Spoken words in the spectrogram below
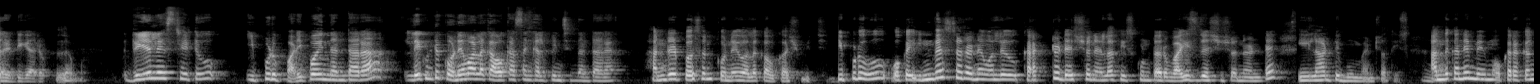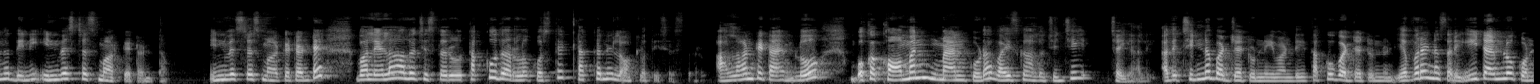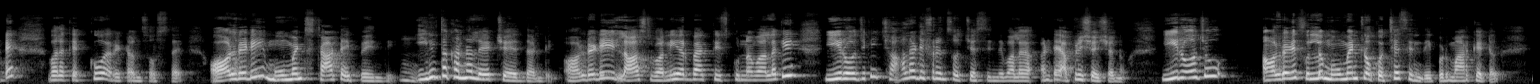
రెడ్డి గారు. Real estate ఇప్పుడు పడిపోయిందంటారా? లేకుంటే కొనే వాళ్ళకి అవకాశం కల్పించిందంటారా? హండ్రెడ్ పర్సెంట్ కొనే వాళ్ళకి అవకాశం ఇచ్చింది. ఇప్పుడు ఒక ఇన్వెస్టర్ అనే వాళ్ళు కరెక్ట్ డెసిషన్ ఎలా తీసుకుంటారు? వైస్ డెసిషన్ అంటే ఇలాంటి మూమెంట్లో తీసుకుంటారు అందుకనే మేము ఒక రకంగా దీన్ని ఇన్వెస్టర్స్ మార్కెట్ అంటాం. ఇన్వెస్టర్స్ మార్కెట్ అంటే వాళ్ళు ఎలా ఆలోచిస్తారు? తక్కువ ధరలోకి వస్తే టక్కనే లాట్లో తీసేస్తారు. అలాంటి టైంలో ఒక కామన్ మ్యాన్ కూడా వైస్గా ఆలోచించి చేయాలి. అది చిన్న బడ్జెట్ ఉండనివ్వండి తక్కువ బడ్జెట్ ఉండండి ఎవరైనా సరే ఈ టైంలో కొంటే వాళ్ళకి ఎక్కువ రిటర్న్స్ వస్తాయి. ఆల్రెడీ మూమెంట్ స్టార్ట్ అయిపోయింది. ఇంతకన్నా లేట్ చేయొద్దండి. Already last one year back తీసుకున్న వాళ్ళకి ఈ రోజుకి చాలా డిఫరెన్స్ వచ్చేసింది వాళ్ళ అంటే అప్రిషియేషన్ ఈ రోజు ఆల్రెడీ ఫుల్ మూమెంట్లోకి వచ్చేసింది ఇప్పుడు మార్కెట్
